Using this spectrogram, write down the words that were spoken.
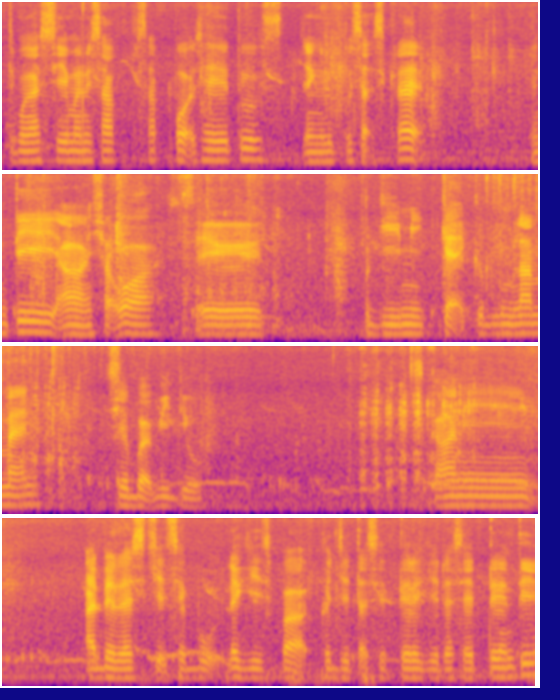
Terima kasih mana support saya tu. Jangan lupa subscribe. Nanti uh, insyaAllah Saya Pergi mikat ke Belum Laman Saya buat video. Sekarang ni adalah sikit sibuk lagi sebab kerja tak settle lagi dah settle nanti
